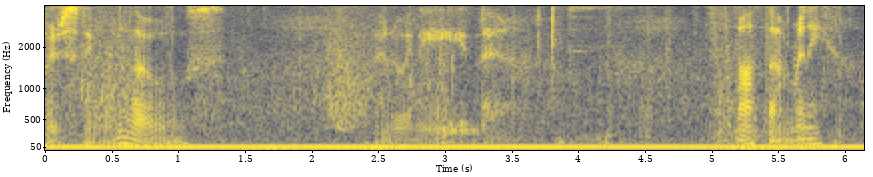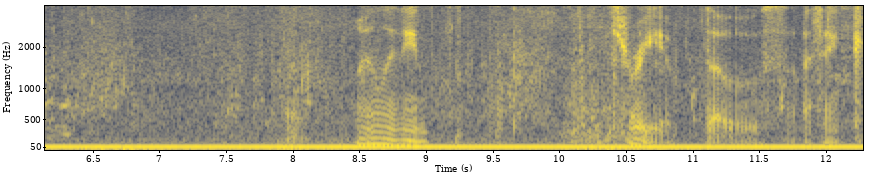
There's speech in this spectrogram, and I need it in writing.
We just need one of those. Need not that many. I only need three of those, I think.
